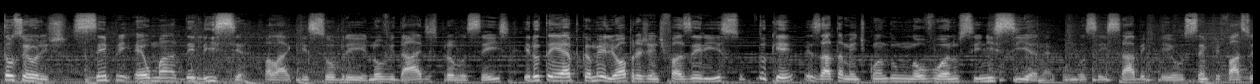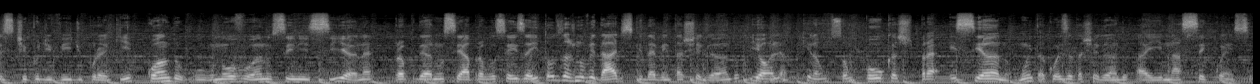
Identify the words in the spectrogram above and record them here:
Então, senhores, sempre é uma delícia falar aqui sobre novidades para vocês e não tem época melhor para a gente fazer isso do que exatamente quando um novo ano se inicia, né? Como vocês sabem, eu sempre faço esse tipo de vídeo por aqui quando o novo ano se inicia, né? Para poder anunciar para vocês aí todas as novidades que devem estar tá chegando e olha que não são poucas para esse ano, muita coisa está chegando aí na sequência.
